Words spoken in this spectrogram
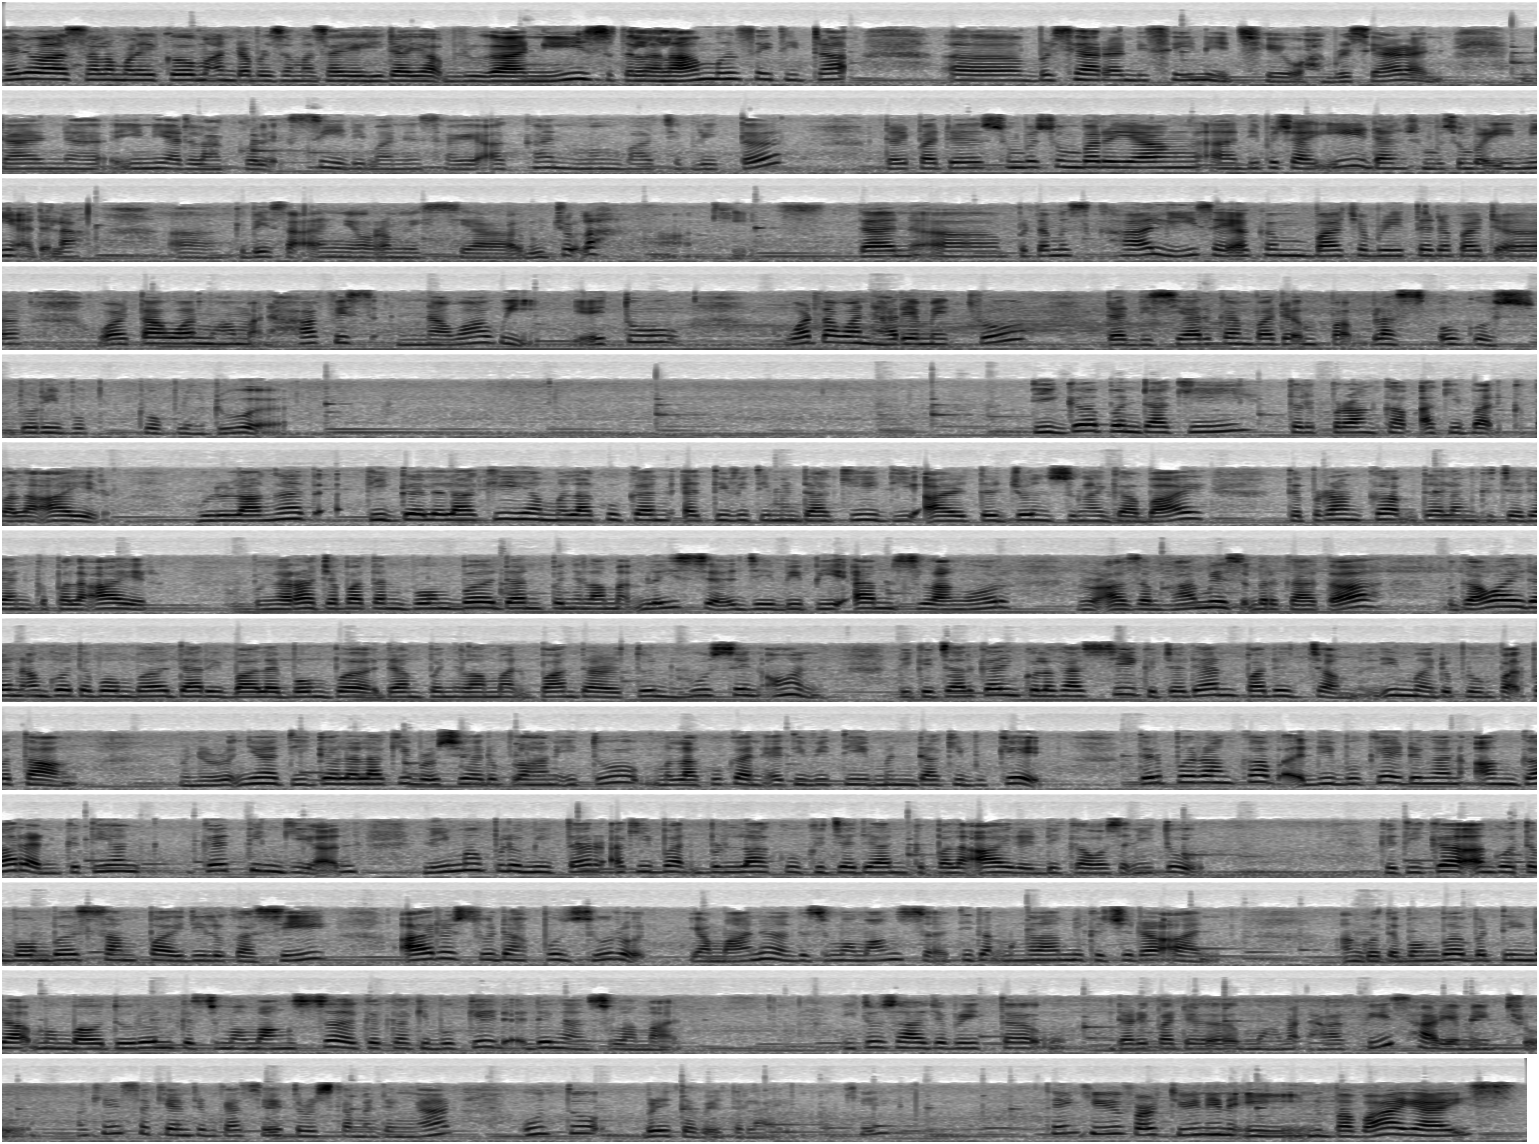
Hello, Assalamualaikum. Anda bersama saya Hidayah Abdul Ghani. Setelah lama saya tidak uh, bersiaran di sini. Cik, wah bersiaran. Dan uh, ini adalah koleksi di mana saya akan membaca berita daripada sumber-sumber yang uh, dipercayai dan sumber-sumber ini adalah uh, kebiasaannya orang Malaysia. Rujuklah. Dan uh, pertama sekali saya akan membaca berita daripada wartawan Muhammad Hafiz Nawawi iaitu wartawan Harian Metro dan disiarkan pada 14 Ogos 2022. Tiga pendaki terperangkap akibat kepala air. Hulu Langat, tiga lelaki yang melakukan aktiviti mendaki di air terjun Sungai Gabai terperangkap dalam kejadian kepala air. Pengarah Jabatan Bomba dan Penyelamat Malaysia JBPM Selangor, Nur Azam Khamis berkata, Pegawai dan anggota bomba dari Balai Bomba dan Penyelamat Bandar Tun Hussein On dikejarkan ke lokasi kejadian pada jam 5.24 petang. Menurutnya, tiga lelaki berusia 20-an itu melakukan aktiviti mendaki bukit. Terperangkap di bukit dengan anggaran ketinggian 50 meter akibat berlaku kejadian kepala air di kawasan itu. Ketika anggota bomba sampai di lokasi, air sudah pun surut yang mana kesemua mangsa tidak mengalami kecederaan. Anggota bomba bertindak membawa turun ke semua mangsa ke kaki bukit dengan selamat. Itu sahaja berita daripada Muhammad Hafiz Harian Metro. Okey, sekian terima kasih teruskan mendengar untuk berita-berita lain. Okey. Thank you for tuning in. Bye bye guys.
